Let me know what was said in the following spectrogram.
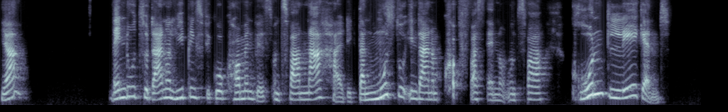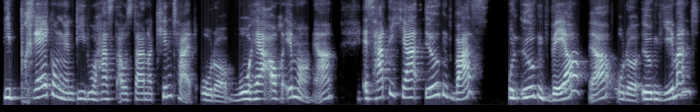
Ja? Wenn du zu deiner Lieblingsfigur kommen willst, und zwar nachhaltig, dann musst du in deinem Kopf was ändern, und zwar grundlegend. Die Prägungen, die du hast aus deiner Kindheit oder woher auch immer, ja. Es hat dich ja irgendwas und irgendwer, ja, oder irgendjemand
